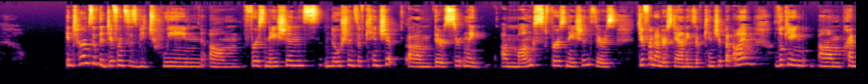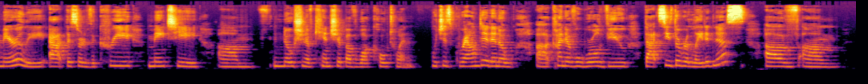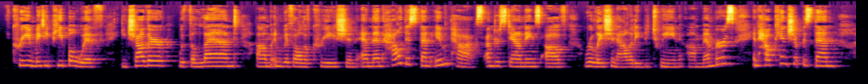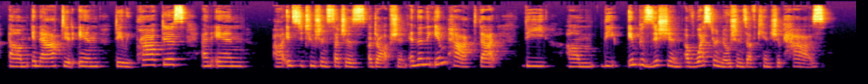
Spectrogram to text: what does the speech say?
In terms of the differences between um, First Nations notions of kinship, um, there's certainly amongst First Nations, there's different understandings of kinship, but I'm looking um, primarily at this sort of the Cree Métis um, notion of kinship of Wahkohtowin, which is grounded in a uh, kind of a worldview that sees the relatedness of um, Cree and Métis people with each other, with the land, um, and with all of creation. And then how this then impacts understandings of relationality between um, members and how kinship is then um, enacted in daily practice and in uh, institutions such as adoption, and then the impact that the um, the imposition of Western notions of kinship has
